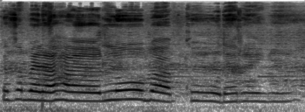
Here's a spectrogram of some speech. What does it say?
ก็จะเป็นอะไรรูปแบบกูดอะไรเงี้ย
